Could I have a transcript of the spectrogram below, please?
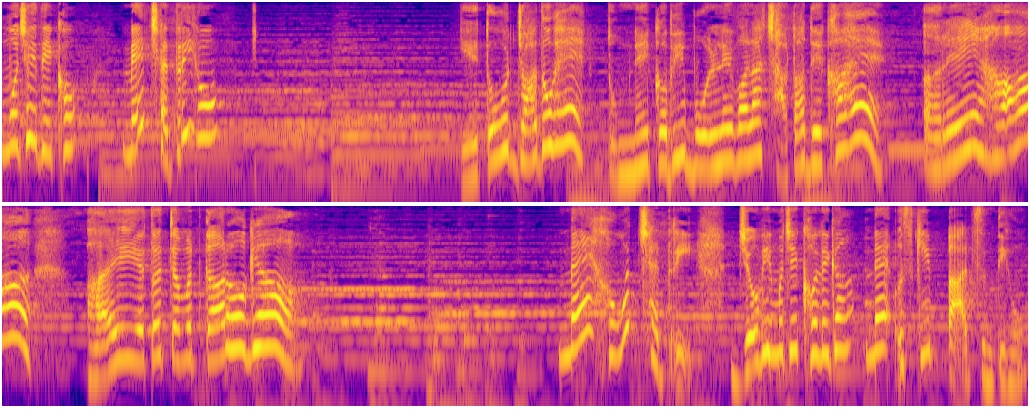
मुझे देखो, मैं छतरी हूँ। ये तो जादू है। तुमने कभी बोलने वाला छाता देखा है? अरे हाँ भाई, ये तो चमत्कार हो गया। मैं हूँ छतरी। जो भी मुझे खोलेगा, मैं उसकी बात सुनती हूँ।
